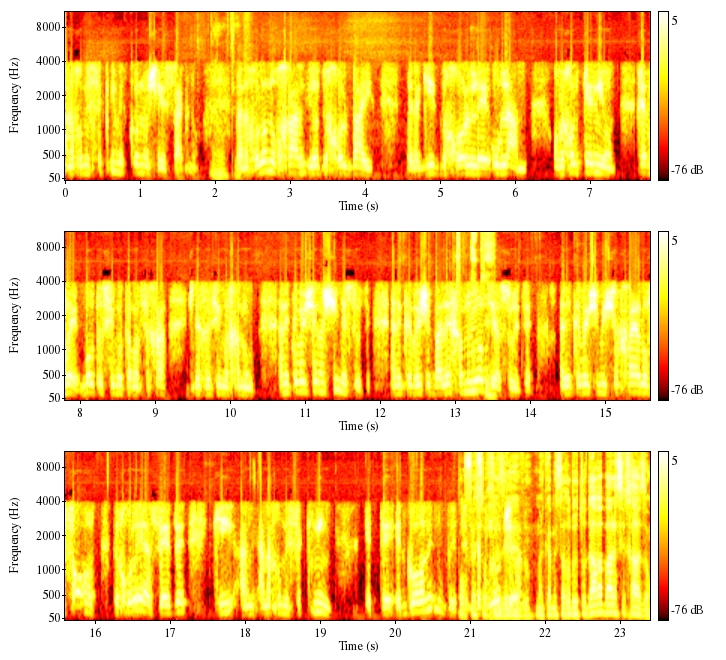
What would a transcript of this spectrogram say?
אנחנו מסכנים את כל מה שהשגנו. אוקיי. ואנחנו לא נוכל להיות בכל בית ולהגיד בכל אה, אולם או בכל קניון, חבר'ה, בואו תשימו את המסכה כשנכנסים לחנות. אני מקווה שאנשים יעשו את זה, אני מקווה שבעלי חנויות אוקיי. יעשו את זה, אני מקווה שמי שאחראי על הופעות וכולי יעשה את זה, כי אנחנו מסכנים את, אה, את גורלנו בעצם, את פרופסור הבריאות חזי שלנו. לוי, מנכ"ל משרד הבריאות, תודה רבה על השיחה הזו.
